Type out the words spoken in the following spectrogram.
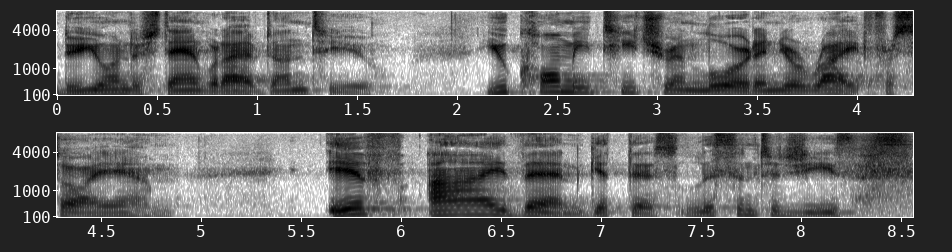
Do you understand what I have done to you? You call me teacher and Lord, and you're right, for so I am. If I then, get this, listen to Jesus.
